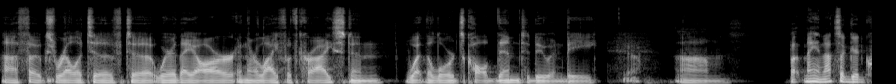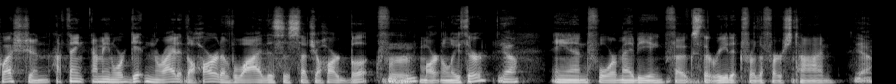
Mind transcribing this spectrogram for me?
uh, folks relative to where they are in their life with Christ and what the Lord's called them to do and be. Yeah. But man, that's a good question. I think, I mean, we're getting right at the heart of why this is such a hard book for Mm-hmm. Martin Luther Yeah. and for maybe folks that read it for the first time. Yeah.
